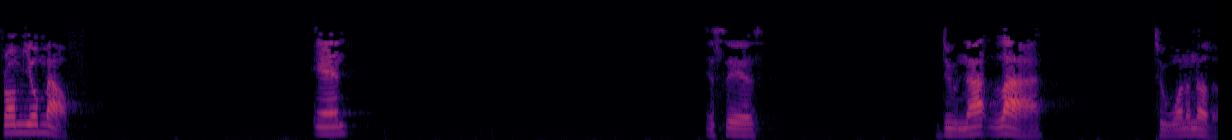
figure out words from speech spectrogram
from your mouth. And it says, do not lie to one another.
